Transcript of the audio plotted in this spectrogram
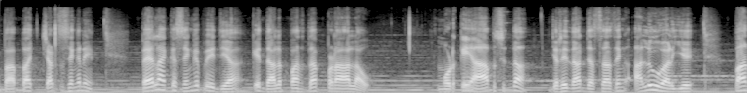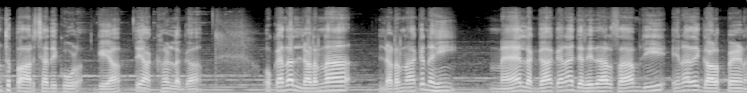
ਬਾਬਾ ਚੜਤ ਸਿੰਘ ਨੇ ਪਹਿਲਾਂ ਇੱਕ ਸਿੰਘ ਭੇਜਿਆ ਕਿ ਦਲ ਪੰਥ ਦਾ ਪੜਾ ਲਾਓ। ਮੁੜ ਕੇ ਆਪ ਸਿੱਧਾ ਜਥੇਦਾਰ ਜੱਸਾ ਸਿੰਘ ਆਲੂ ਵਾਲੀਏ ਪੰਥ ਪਾਰਸ਼ਾ ਦੇ ਕੋਲ ਗਿਆ ਤੇ ਆਖਣ ਲੱਗਾ, ਉਹ ਕਹਿੰਦਾ, ਲੜਨਾ ਲੜਨਾ ਕਿ ਨਹੀਂ? ਮੈਂ ਲੱਗਾ ਕਹਿੰਦਾ ਜਥੇਦਾਰ ਸਾਹਿਬ ਜੀ, ਇਹਨਾਂ ਦੇ ਗਲ ਪੈਣ।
